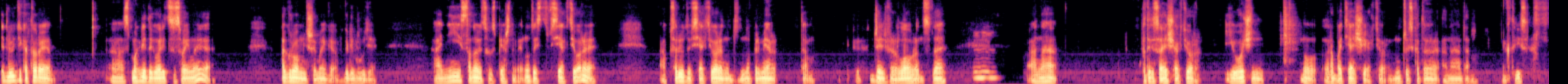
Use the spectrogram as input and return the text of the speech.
люди, которые э, смогли договориться со своим эго, огромнейшим эго в Голливуде, они становятся успешными. Ну, то есть все актеры, абсолютно все актеры, ну, например, там, Дженнифер Лоуренс, да, mm-hmm. она потрясающий актер и очень, ну, работящий актер. Ну, то есть, которая, она там актриса. актриса.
